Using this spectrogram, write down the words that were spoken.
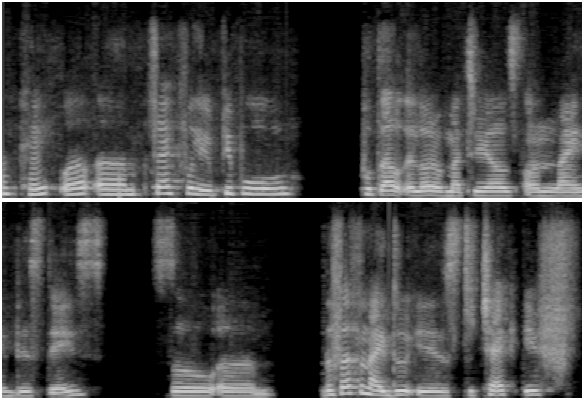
Okay, well, um, thankfully, people put out a lot of materials online these days. So, um, the first thing I do is to check if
